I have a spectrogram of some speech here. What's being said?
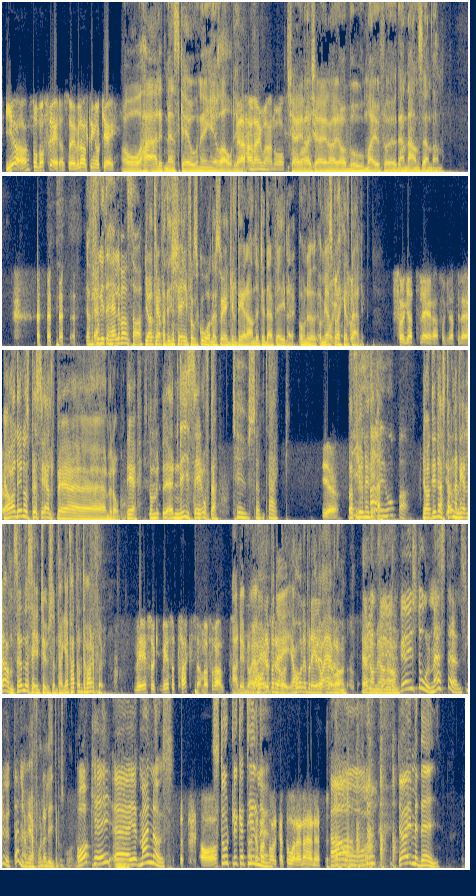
Ja, för vara fredag så är väl allting okej. Åh, härligt med en skåning i radio. Ja, hallå Anders. Tjena, tjena. Jag vurmar ju för den landsändan. Jag förstod inte heller vad han sa. Jag har träffat en tjej från Skåne, så enkelt är det Anders. Det är därför jag gillar det. Om, du, om jag ska vara helt ärlig. Får gratulera, får gratulera. Ja, det är något speciellt med, med dem. Det är, de, eh, ni säger ofta tusen tack. Ja. Varför gör ni det? Allihopa. Ja, det är nästan en hel landsända säger tusen tack. Jag fattar inte varför. Vi är, så, vi är så tacksamma för allt. Ja, det är bra. Jag håller på dig, jag håller på dig idag, även om, även om jag... Du, vi har ju stormästaren. Sluta men nu. jag får hålla lite på Skåne. Okej. Eh, Magnus, Ja. stort lycka Jag till ska bara nu. torka tårarna här nu. Ja. Jag är med dig.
